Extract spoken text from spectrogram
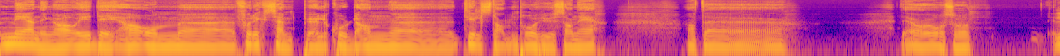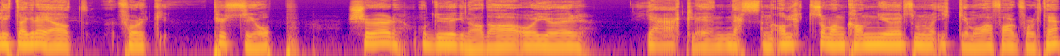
meninger og ideer om uh, f.eks. hvordan uh, tilstanden på husene er. At uh, det er jo også litt av greia at folk pusser opp sjøl og dugnader og gjør jæklig nesten alt som man kan gjøre, som man ikke må ha fagfolk til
